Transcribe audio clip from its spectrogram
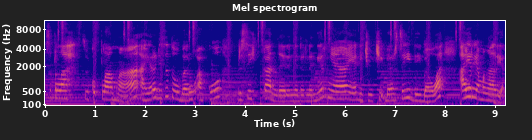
Setelah cukup lama akhirnya di situ baru aku bersihkan dari lendir-lendirnya ya dicuci bersih di bawah air yang mengalir.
